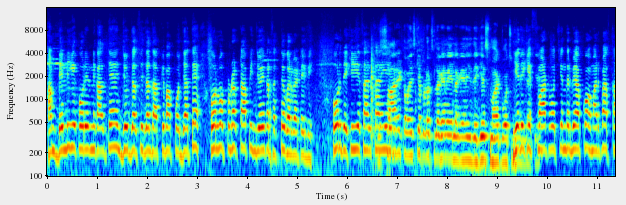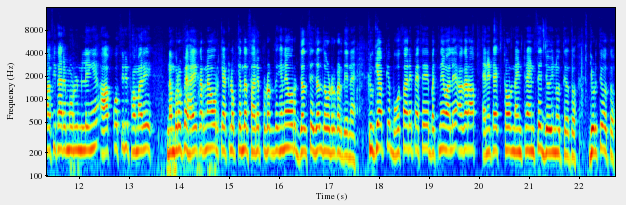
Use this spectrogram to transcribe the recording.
हम डेली के कोरियर निकालते हैं जो जल्द से जल्द आपके पास पहुँच जाते हैं और वो प्रोडक्ट आप इंजॉय कर सकते हो घर बैठे भी। और देखिए ये सारे सारे सारे टॉयज के प्रोडक्ट्स लगे नहीं लगे हैं। ये देखिए स्मार्ट वॉच ये देखिए स्मार्ट वॉच के अंदर भी आपको हमारे पास काफ़ी सारे मॉडल मिलेंगे। आपको सिर्फ़ हमारे नंबरों पे हाई करना है और कैटलॉग के अंदर सारे प्रोडक्ट देखने हैं और जल्द से जल्द ऑर्डर कर देना है। क्योंकि आपके बहुत सारे पैसे बचने वाले हैं। अगर आप एनीटेक स्टोर 99 से ज्वाइन होते हो तो जुड़ते हो तो।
